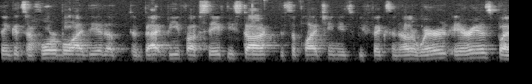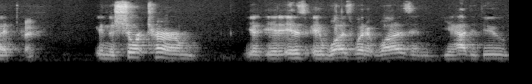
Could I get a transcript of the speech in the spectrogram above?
think it's a horrible idea to, to back beef up safety stock the supply chain needs to be fixed in other areas but right. in the short term it, it is it was what it was, and you had to do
